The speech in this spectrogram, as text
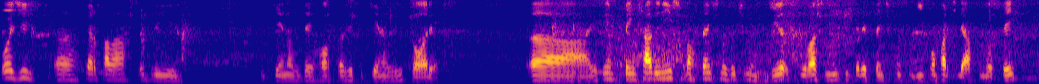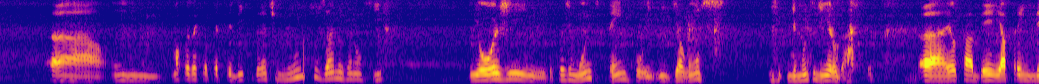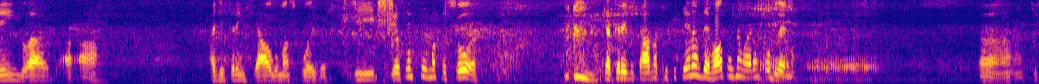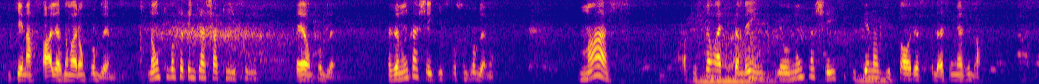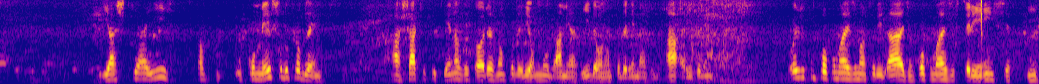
Hoje uh, quero falar sobre pequenas derrotas e pequenas vitórias. Uh, eu tenho pensado nisso bastante nos últimos dias e eu acho muito interessante conseguir compartilhar com vocês uh, um, uma coisa que eu percebi que durante muitos anos eu não fiz e hoje, depois de muito tempo e, e de alguns de muito dinheiro gasto, uh, eu acabei aprendendo a, a, a, a, diferenciar algumas coisas. E eu sempre fui uma pessoa que acreditava que pequenas derrotas não eram problema. Uh, que pequenas falhas não eram problema. Não que você tem que achar que isso é um problema. Mas eu nunca achei que isso fosse um problema. Mas a questão é que também eu nunca achei que pequenas vitórias pudessem me ajudar. E acho que aí está o começo do problema. Achar que pequenas vitórias não poderiam mudar a minha vida ou não poderiam me ajudar e tudo mais. Hoje com um pouco mais de maturidade, um pouco mais de experiência e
